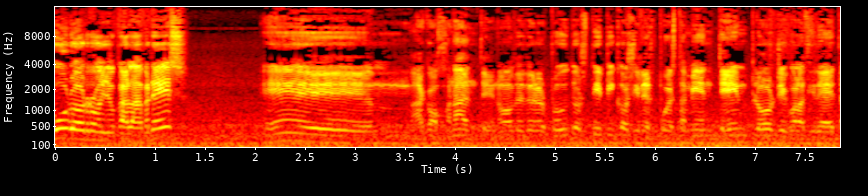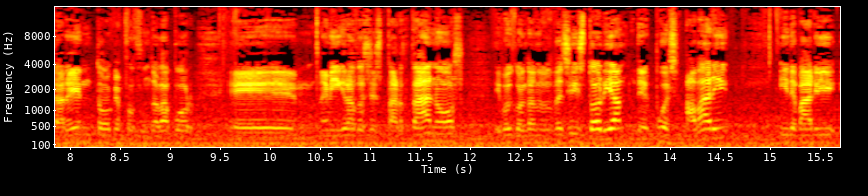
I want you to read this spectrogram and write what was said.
Puro rollo calabrés, eh, acojonante, ¿no? Desde los productos típicos y después también templos, llegó a la ciudad de Tarento, que fue fundada por eh, emigrados espartanos, y voy contando toda esa historia, después a Bari, y de Bari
